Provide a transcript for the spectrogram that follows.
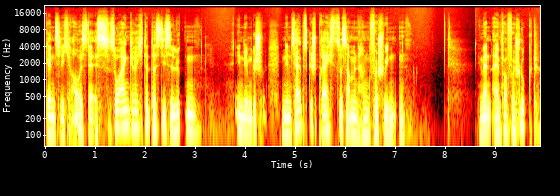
gänzlich raus. Der ist so eingerichtet, dass diese Lücken in dem, in dem Selbstgesprächszusammenhang verschwinden. Die werden einfach verschluckt.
